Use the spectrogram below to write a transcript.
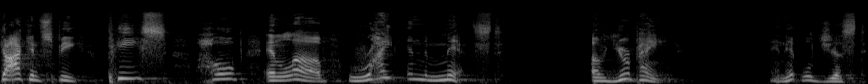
God can speak peace, hope, and love right in the midst of your pain, and it will just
